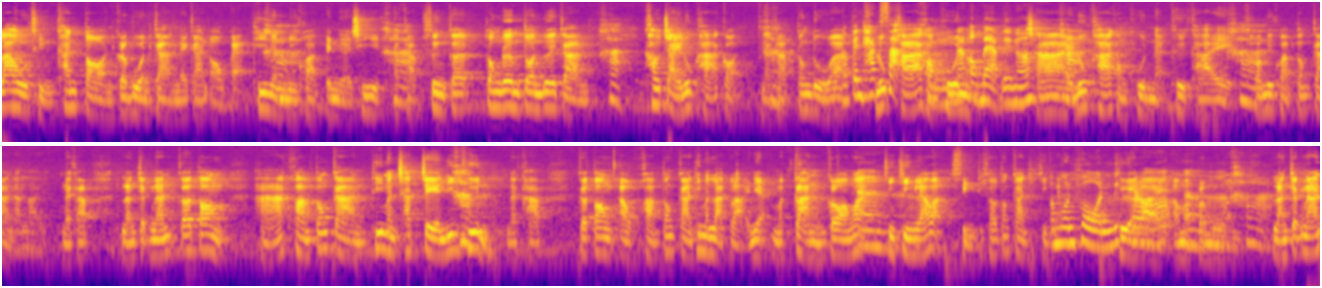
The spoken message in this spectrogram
เล่าถึงขั้นตอนกระบวนการในการออกแบบที่มันค่ะมีความเป็นมืออาชีพค่ะนะครับ ซึ่งก็ต้องเริ่มต้นด้วยการค่ะเข้าใจลูกค้าก่อนนะครับค่ะต้องดูว่าแล้วเป็นทักษะลูกค้าของคุณของนักออกแบบเลยเนอะใช่ค่ะลูกค้าของคุณน่ะคือใครค่ะเขามีความต้องการอะไรนะครับ หลังจากนั้นก็ต้องหาความต้องการที่มันชัดเจนยิ่งค่ะขึ้นนะครับ ก็ต้องเอาความต้องการที่มันหลากหลายเนี่ยมากลั่นกรองว่าอ่าจริง ๆ แล้วอะสิ่งที่เขาต้องการจริงๆประมวลผลวิคือเคอะไรราะห์เอามาประมวลอ่ค่ะหลังจากนั้น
